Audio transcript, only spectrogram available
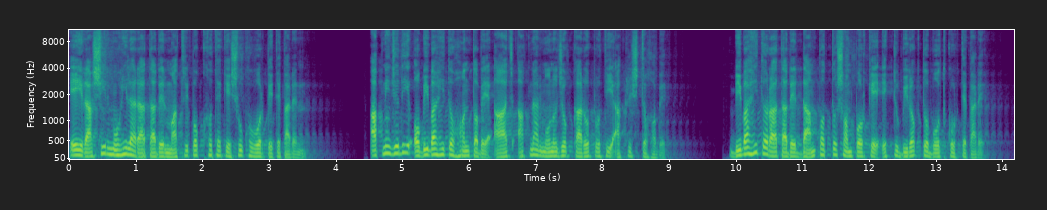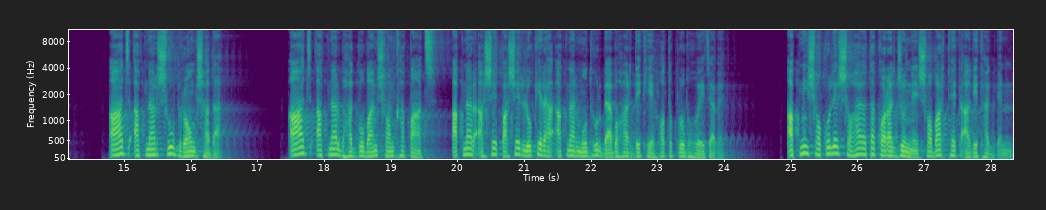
এই রাশির মহিলারা তাদের মাতৃপক্ষ থেকে সুখবর পেতে পারেন। আপনি যদি অবিবাহিত হন, তবে আজ আপনার মনোযোগ কারও প্রতি আকৃষ্ট হবে। বিবাহিতরা তাদের দাম্পত্য সম্পর্কে একটু বিরক্ত বোধ করতে পারে। আজ আপনার শুভ রং সাদা। আজ আপনার ভাগ্যবান সংখ্যা পাঁচ। আপনার আশেপাশের লোকেরা আপনার মধুর ব্যবহার দেখে হতপ্রভ হয়ে যাবে। আপনি সকলের সহায়তা করার জন্যে সবার থেকে আগে থাকবেন।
